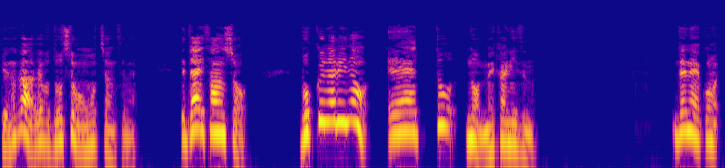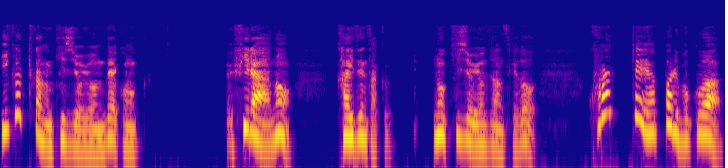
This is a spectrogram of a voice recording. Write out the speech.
ていうのが、やっぱどうしても思っちゃうんですよね。で、第3章。僕なりの、えー、っと、のメカニズム。でね、このいくつかの記事を読んで、この、フィラーの改善策の記事を読んでたんですけど、これってやっぱり僕は、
